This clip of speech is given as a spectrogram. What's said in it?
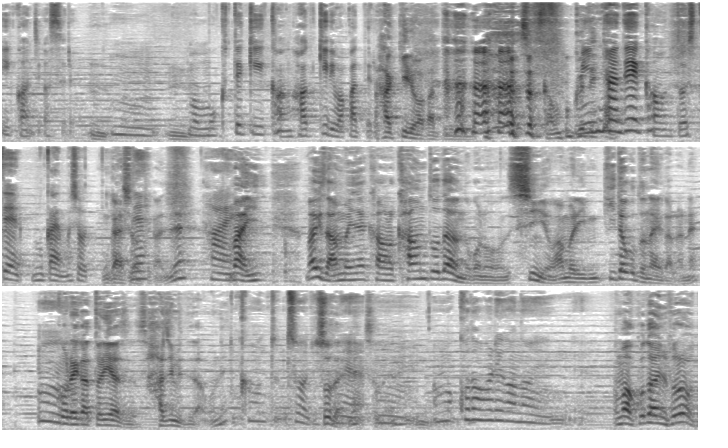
いい感じがする。うん。うん、うん。もう目的感はっきり分かってる。はっきり分かってる。そうか、目的。みんなでカウントして迎えましょうっていう、ね、昔のって感じね。はい。まあ、いマギさんあんまりね、カカウントダウンのこのシーンをあんまり聞いたことないからね。うん。これがとりあえず初めてだもんね。カウントそうですね。そうだよねそうん、あんまこだわりがないんで。まあ、古代に、それは、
